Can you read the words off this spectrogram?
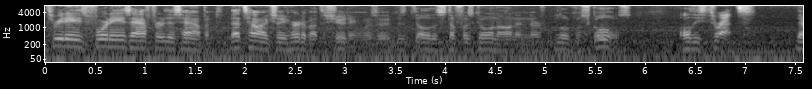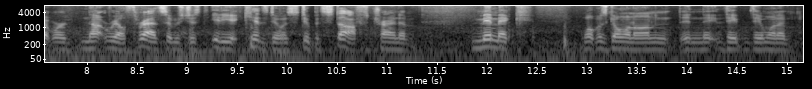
three days, four days after this happened. That's how I actually heard about the shooting. Was, it, was all this stuff was going on in their local schools, all these threats that were not real threats. It was just idiot kids doing stupid stuff, trying to mimic what was going on, and they they, they want to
